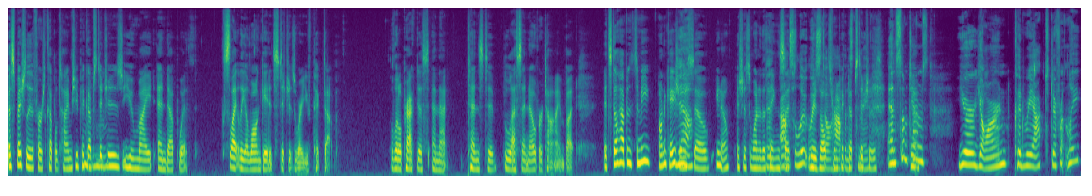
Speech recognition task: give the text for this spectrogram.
especially the first couple times you pick mm-hmm. up stitches, you might end up with slightly elongated stitches where you've picked up. A little practice and that tends to lessen over time, but it still happens to me on occasion. Yeah. So, you know, it's just one of the things that results from picked up stitches. Me. And sometimes yeah your yarn could react differently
